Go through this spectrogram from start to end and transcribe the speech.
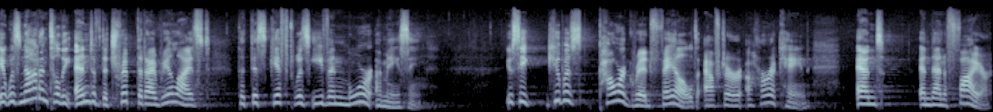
It was not until the end of the trip that I realized that this gift was even more amazing. You see, Cuba's power grid failed after a hurricane and, and then a fire.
